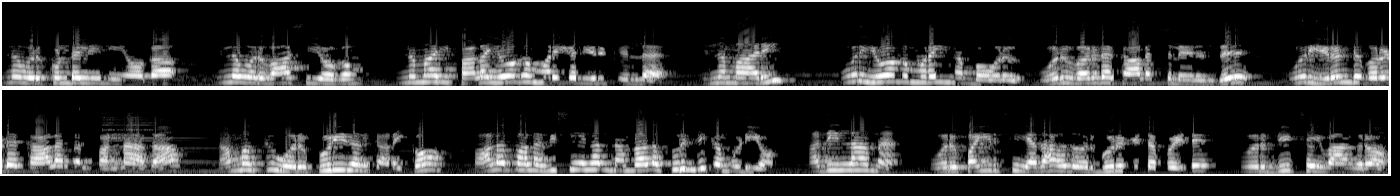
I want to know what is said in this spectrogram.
இல்ல ஒரு குண்டலினி யோகா இல்ல ஒரு வாசி யோகம் இந்த மாதிரி பல யோக முறைகள் இருக்கு இல்ல இந்த மாதிரி ஒரு யோக முறை நம்ம ஒரு ஒரு வருட காலத்துல இருந்து ஒரு இரண்டு வருட காலங்கள் பண்ணாதான் நமக்கு ஒரு புரிதல் கிடைக்கும். பல பல விஷயங்கள் நம்மளால புரிஞ்சுக்க முடியும். அது இல்லாம ஒரு பயிற்சி ஏதாவது ஒரு குரு கிட்ட போயிட்டு ஒரு தீட்சை வாங்குறோம்.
